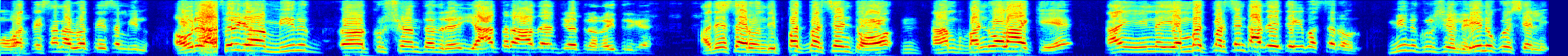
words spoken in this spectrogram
ಮೂವತ್ ಪೈಸಾ ನಲ್ವತ್ ಪೈಸಾ ಮೀನು. ಅವ್ರ ಸರಿ ಮೀನು ಕೃಷಿ ಅಂತಂದ್ರೆ ಯಾವ ತರ ಆದಾಯ ಅಂತ ಹೇಳ್ತಾರೆ ರೈತರಿಗೆ? ಅದೇ ಸರ್ ಒಂದ್ ಇಪ್ಪತ್ ಪರ್ಸೆಂಟ್ ನಮ್ ಬಂಡವಾಳ ಹಾಕಿ ಇನ್ನ ಎಂಬತ್ ಪರ್ಸೆಂಟ್ ಆದಾಯ ತೆಗಿಬೋದು ಸರ್ ಅವ್ರು. ಮೀನು ಕೃಷಿಯಲ್ಲಿ? ಮೀನು ಕೃಷಿಯಲ್ಲಿ.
